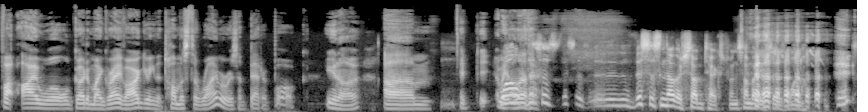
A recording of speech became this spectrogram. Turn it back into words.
But I will go to my grave arguing that Thomas the Rhymer is a better book you know um it, it, I mean, well this is this is uh, this is another subtext when somebody says 100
